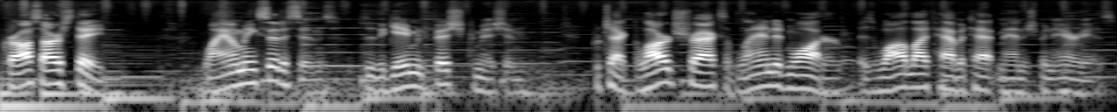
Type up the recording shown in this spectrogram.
Across our state, Wyoming citizens, through the Game and Fish Commission, protect large tracts of land and water as wildlife habitat management areas.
